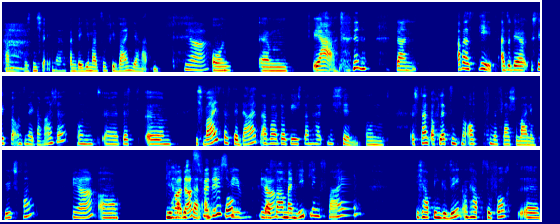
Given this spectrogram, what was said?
kann mich nicht erinnern, wann wir jemals so viel Wein hier hatten. Ja. Und ähm, ja, dann, aber es geht. Also der steht bei uns in der Garage und äh, das, ähm, ich weiß, dass der da ist, aber da gehe ich dann halt nicht hin. Und es stand auch letztens eine offene Flasche Wein im Kühlschrank. Ja. Äh, Wie war das für dich? Wie, ja. Das war mein Lieblingswein ich habe ihn gesehen und habe sofort äh,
